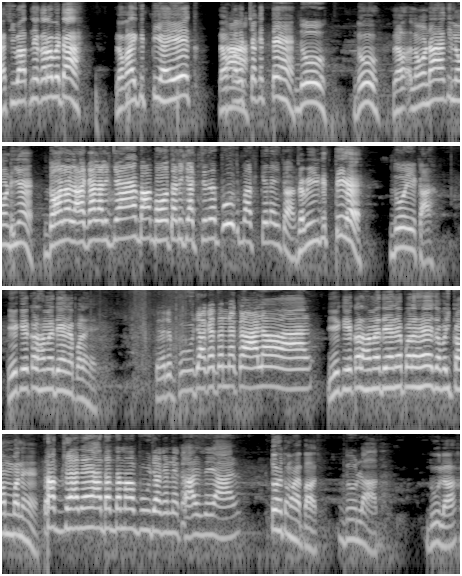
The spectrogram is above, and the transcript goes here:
ऐसी बात नहीं करो बेटा। लगाई कितनी है? एक। लड़का हाँ। बच्चा कितने हैं? दो। दो। लौंडा है कि लौंडी है? दोनों लड़का लड़कियाँ हैं बाप बहुत लड़की अच्छे से पूछ मत के नहीं कर। ज़मीन कितनी है? दो एकड़ एक एकड़ हमें देने पड़े है। तेरे पूजा के तो निकालो यार। एक एकड़ हमें देने पड़े है जब वही काम बने हैं। तब दे दे यार तब तो पूजा के निकाल दे यार। तो है तुम्हारे पास? दो लाख। दो लाख?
